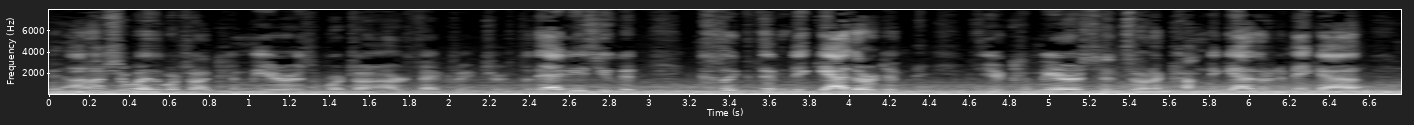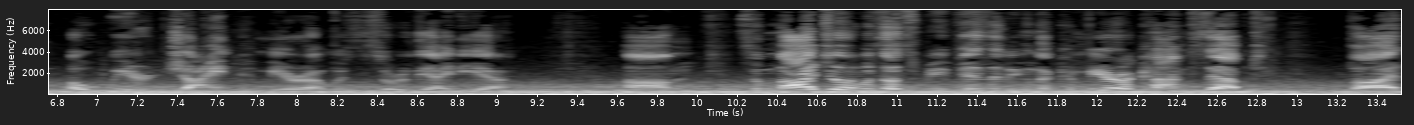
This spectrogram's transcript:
I'm not sure whether it worked on chimeras or worked on artifact creatures. But the idea is you could click them together to your chimeras could sort of come together to make a, a weird giant chimera was sort of the idea. Um, so modular was us revisiting the chimera concept, but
